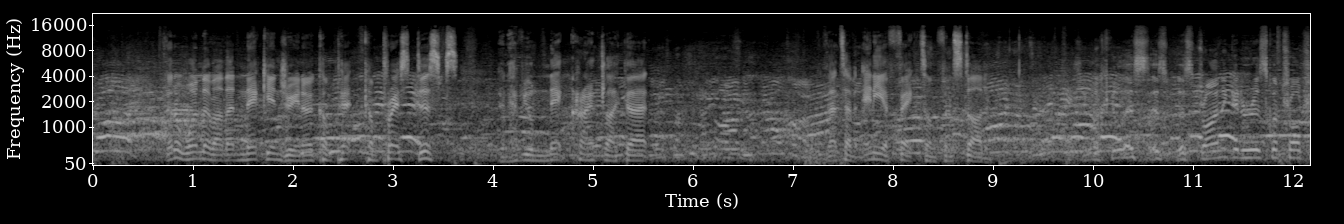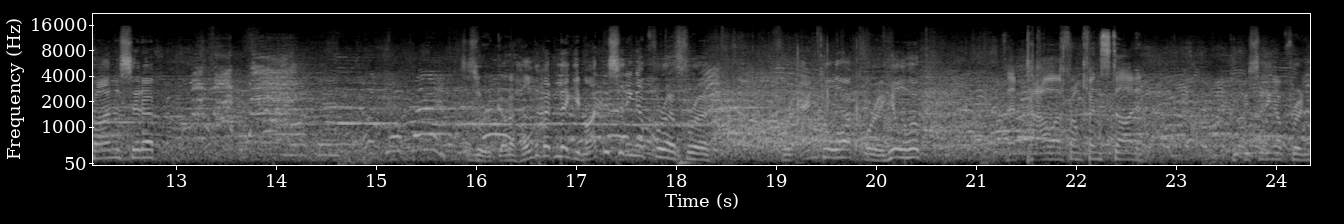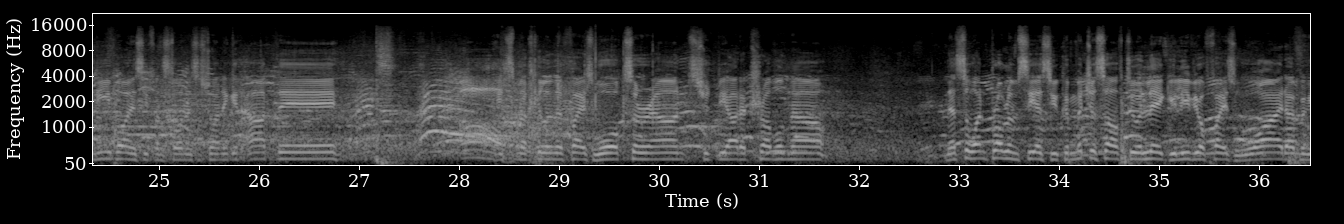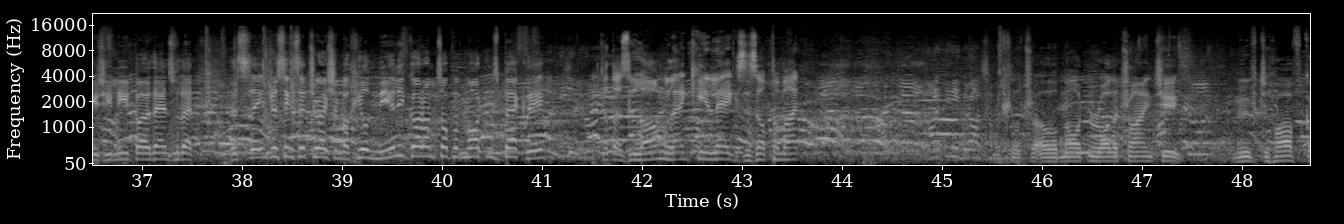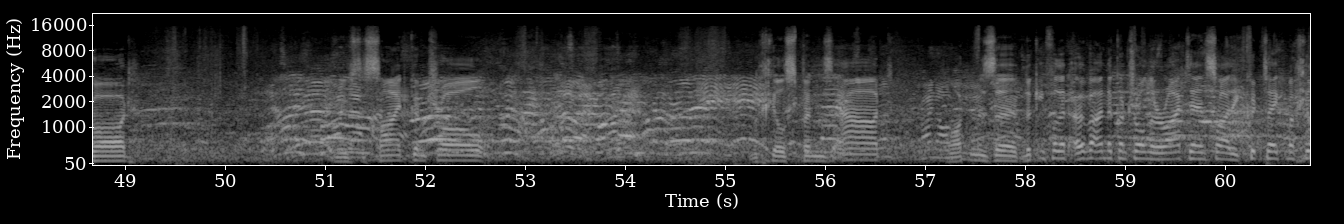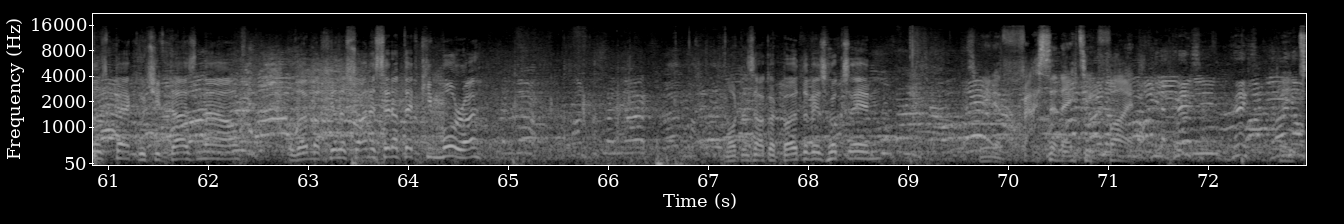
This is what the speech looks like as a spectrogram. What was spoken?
Gotta wonder about that neck injury, you know, comp- compressed discs and have your neck cracked like that. That's have any effect on Van Staden. Michiel is, is, is trying to get a wrist control, trying to set up. He's got a hold of that leg. He might be setting up for a for a for an ankle lock or a heel hook. That power from Van Staden. Could be setting up for a knee bar. You see Van Staden is trying to get out there. Michiel in the face, walks around, should be out of trouble now. And that's the one problem, CS. You commit yourself to a leg, you leave your face wide open because you need both hands for that. This is an interesting situation. Michiel nearly got on top of Martin's back there. Got those long, lanky legs, is Opperman. Michiel, try- or Martin rather, trying to move to half guard. Moves to side control. Michiel spins out. Martin is uh, looking for that over-under control on the right-hand side. He could take Michiel's back, which he does now. Although Michiel is trying to set up that Kimura. Martin's now got both of his hooks in. It's been a fascinating fight.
